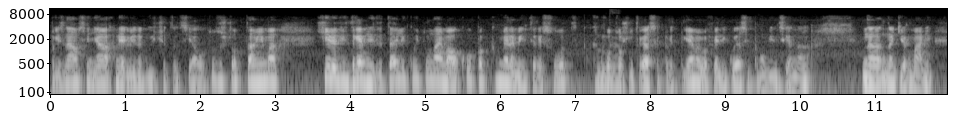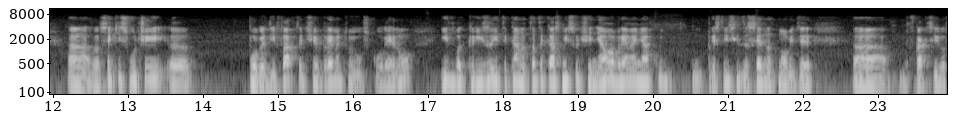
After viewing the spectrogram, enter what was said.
признавам си, нямах нерви да го изчета цялото, защото там има хиляди дребни детайли, които най-малко пък мене ме интересуват какво да. точно трябва да се предприеме в еди коя си провинция на, на, на Германия. А, във всеки случай, а, поради факта, че времето е ускорено, идва криза и така нататък, аз мисля, че няма време някой, представи си да седнат новите а, фракции в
